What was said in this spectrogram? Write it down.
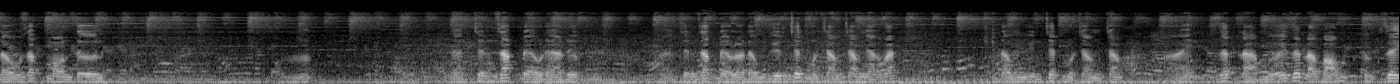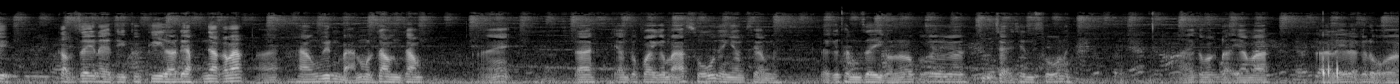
Đầu rắc Monter này. Đây, chân rắc đều đều được. Đây, chân rắc đều là đồng nguyên chất 100 trăm nha các bác. Đồng nguyên chất 100 trăm Đấy, rất là mới rất là bóng cực dây. Cặp dây này thì cực kỳ là đẹp nha các bác. Đấy, hàng nguyên bản 100 trăm. Đấy. đây em cho quay cái mã số cho anh em xem này đây cái thân dây của nó có cái chữ chạy trên số này. Đấy, các bác đợi em à, à lấy lại cái độ à,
